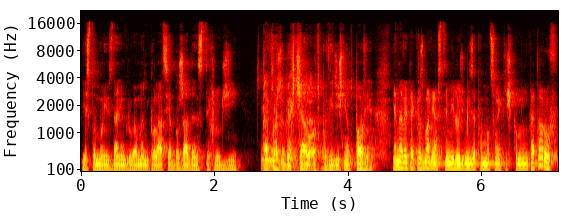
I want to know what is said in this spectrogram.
Jest to moim zdaniem gruba manipulacja, bo żaden z tych ludzi tak jakby chciał odpowiedzieć, nie odpowie. Ja nawet jak rozmawiam z tymi ludźmi za pomocą jakichś komunikatorów,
